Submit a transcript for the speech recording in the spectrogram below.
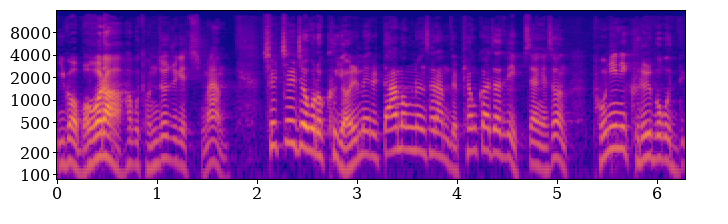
이거 먹어라 하고 던져주겠지만 실질적으로 그 열매를 따먹는 사람들 평가자들의 입장에선 본인이 글을 보고 느,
